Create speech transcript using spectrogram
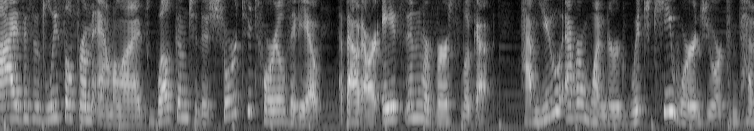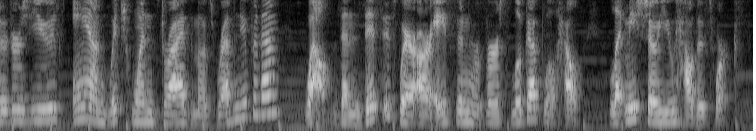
Hi, this is Liesl from Amalyze. Welcome to this short tutorial video about our ASIN reverse lookup. Have you ever wondered which keywords your competitors use and which ones drive the most revenue for them? Well, then this is where our ASIN reverse lookup will help. Let me show you how this works.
